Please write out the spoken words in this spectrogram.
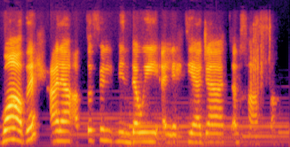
واضح على الطفل من ذوي الاحتياجات الخاصة.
